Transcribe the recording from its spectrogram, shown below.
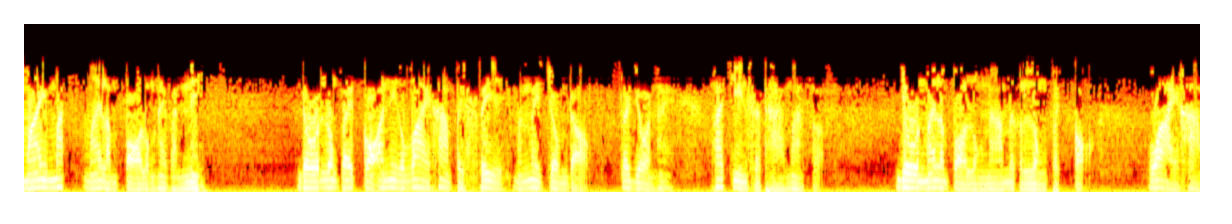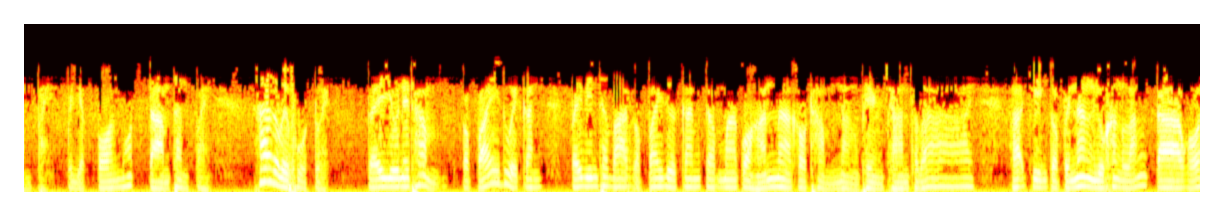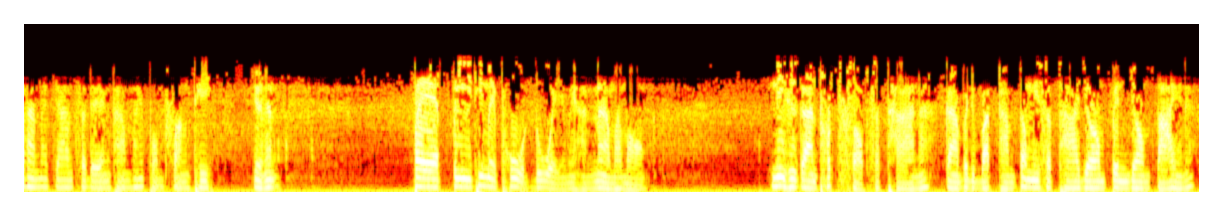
ไม้มัด ไม้ลำปอลงให้วันนี้ โดดลงไปเกาะอันนี้ก็ว่ายข้ามไปซี่ มันไม่จมดอกก็โยนให้ พระจีนสถามากก็ โยนไม้ลำปอลงน้ำแล้วก็ลงไปเกาะว่ายข้ามไปไปอยากปอนมดตามท่านไป ท่านก็ไปพูดด้วยไปอยู่ในถ้ำก็ไปด้วยกัน ไปบินทบาทก็ไปด้วยกันกลับมาก็หันหน้าเข้าถ้ำนั่งเพ่งชานสบาย พระจีนก็ไปนั่งอยู่ข้างหลังกาวขอท่านอาจารย์แสดงทำให้ผมฟังทีอย่างนั้นแปดปีที่ไม่พูดด้วยไม่หันหน้ามามอง นี่คือการทดสอบศรัทธานะ การปฏิบัติธรรมต้องมีศรัทธายอมเป็นยอมตายนะ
